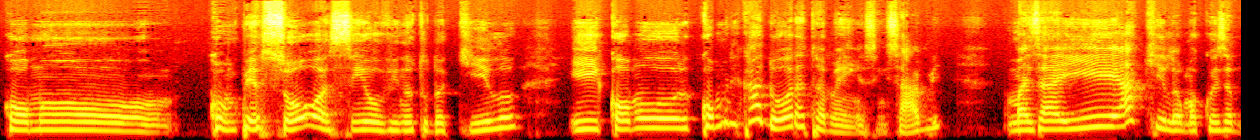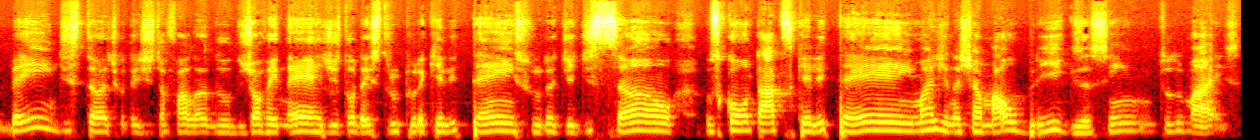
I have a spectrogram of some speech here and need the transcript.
Como, como pessoa, assim, ouvindo tudo aquilo, e como comunicadora também, assim, sabe? Mas aí é aquilo, é uma coisa bem distante quando a gente está falando do Jovem Nerd, toda a estrutura que ele tem, estrutura de edição, os contatos que ele tem, imagina, chamar o Briggs, assim, tudo mais.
